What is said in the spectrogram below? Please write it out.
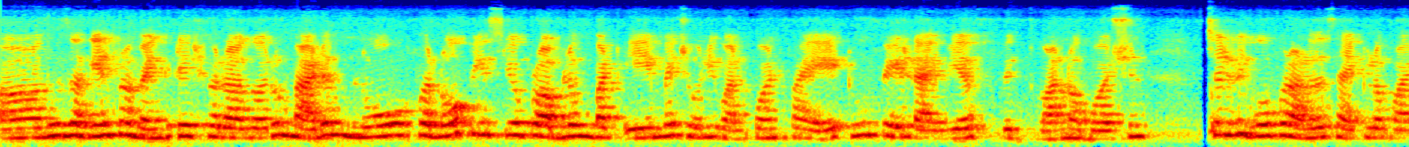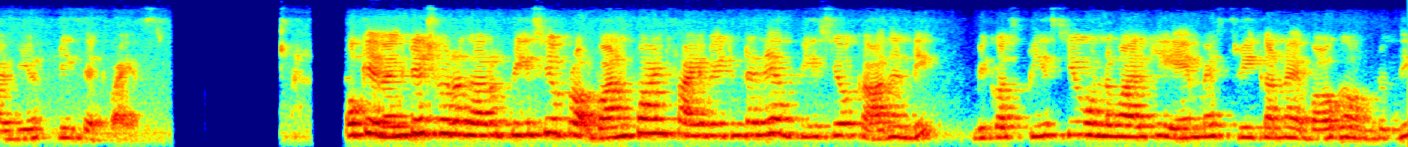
Uh, this is again from Venkateshwara Garu. Madam, no, for no PCO problem, but AMH only 1.58, two failed IVF with one abortion. Still, we go for another cycle of IVF. Please advise. Okay Venkateswara garu PCO one point five eight అంటే అది పీసీఓ కాదండి బికాస్ పీసీఓ ఉన్న వారికి ఏఎంఎస్ త్రీ కన్నా అబౌవ్గా ఉంటుంది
